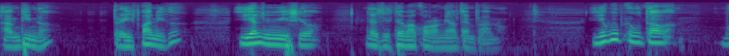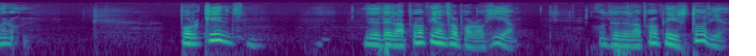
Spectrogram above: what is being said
andina, prehispánica, y el inicio del sistema colonial temprano. Y yo me preguntaba, bueno, ¿por qué desde la propia antropología o desde la propia historia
